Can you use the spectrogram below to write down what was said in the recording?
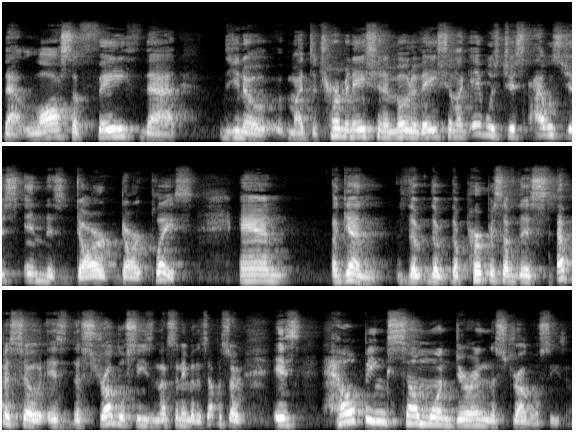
that loss of faith, that you know my determination and motivation. Like it was just i was just in this dark dark place. And again the, the the purpose of this episode is the struggle season. That's the name of this episode is helping someone during the struggle season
